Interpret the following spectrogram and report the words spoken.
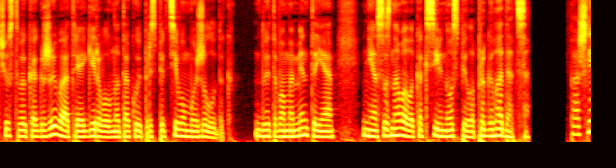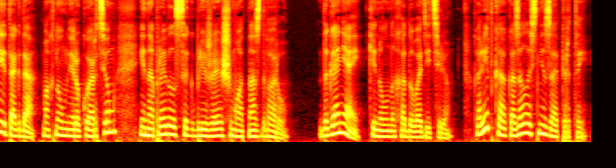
чувствуя, как живо отреагировал на такую перспективу мой желудок. До этого момента я не осознавала, как сильно успела проголодаться. «Пошли тогда», – махнул мне рукой Артем и направился к ближайшему от нас двору. «Догоняй», – кинул на ходу водителю. Калитка оказалась не запертой.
